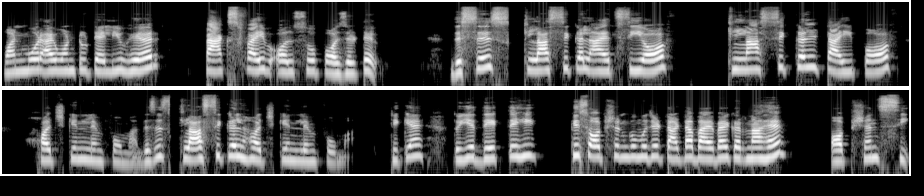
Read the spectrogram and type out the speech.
One more I want to tell you here. PAX5 also positive. This is classical IHC of classical type of Hodgkin lymphoma. This is classical Hodgkin lymphoma. ठीक है तो ये देखते ही किस ऑप्शन को मुझे टाटा बाय बाय करना है? ऑप्शन सी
